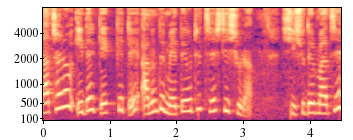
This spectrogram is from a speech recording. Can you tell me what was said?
তাছাড়াও ঈদের কেক কেটে আনন্দে মেতে উঠেছে শিশুরা। শিশুদের মাঝে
